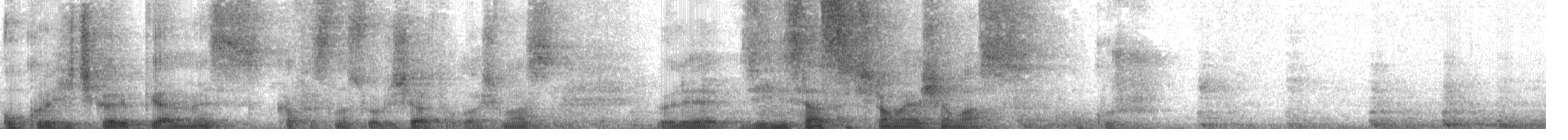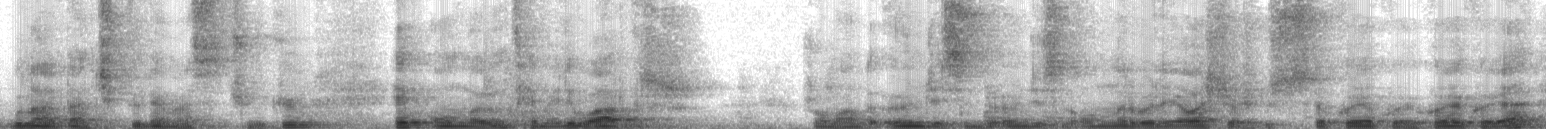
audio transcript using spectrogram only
okura hiç garip gelmez, kafasına soru işareti ulaşmaz, böyle zihinsel sıçrama yaşamaz okur. Bu nereden çıktı demez çünkü hep onların temeli vardır. Romanda öncesinde öncesinde onları böyle yavaş yavaş üst üste koya koya koya koya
